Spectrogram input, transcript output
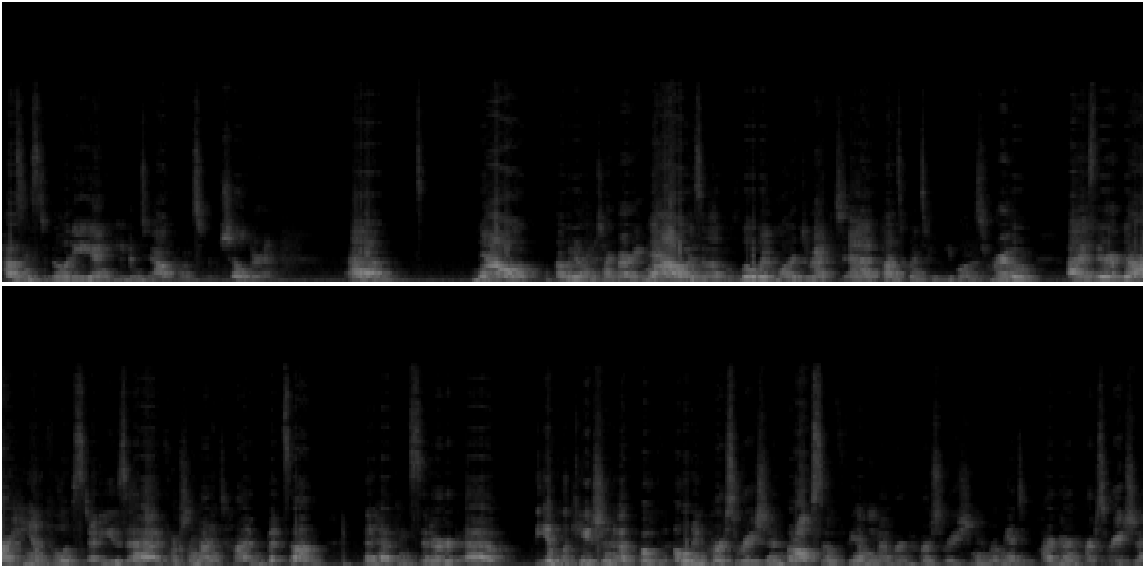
housing stability, and even to outcomes for children. Um, now, what I want to talk about right now is a little bit more direct uh, consequence for the people in this room. Uh, is there, there are a handful of studies, uh, unfortunately not a ton, but some, that have considered uh, the implication of both own incarceration, but also family member incarceration and romantic partner incarceration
